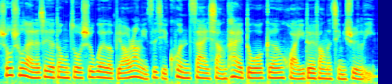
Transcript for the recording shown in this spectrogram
说出来的这个动作是为了不要让你自己困在想太多跟怀疑对方的情绪里，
